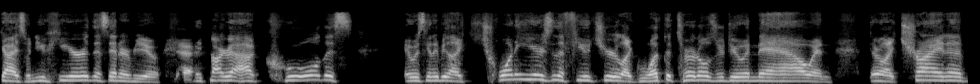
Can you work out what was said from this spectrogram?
guys, when you hear this interview, Yeah. they talk about how cool this it was going to be like 20 years in the future like what the turtles are doing now and they're like trying to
